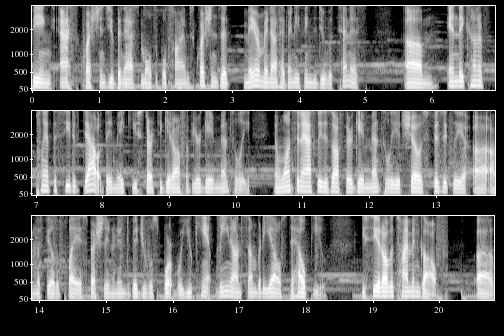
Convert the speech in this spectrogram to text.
Being asked questions you've been asked multiple times, questions that may or may not have anything to do with tennis, um, and they kind of plant the seed of doubt. They make you start to get off of your game mentally. And once an athlete is off their game mentally, it shows physically uh, on the field of play, especially in an individual sport where you can't lean on somebody else to help you. You see it all the time in golf. Uh,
